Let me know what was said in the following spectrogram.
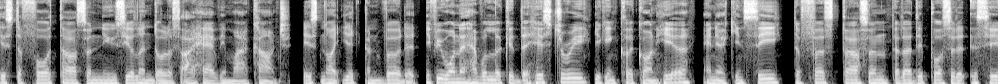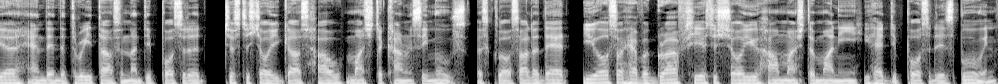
is the 4,000 New Zealand dollars I have in my account. It's not yet converted. If you want to have a look at the history, you can click on here and you can see the first 1,000 that I deposited is here and then the 3,000 I deposited just to show you guys how much the currency moves. Let's close out of that. You also have a graph here to show you how much the money you had deposited is moving.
